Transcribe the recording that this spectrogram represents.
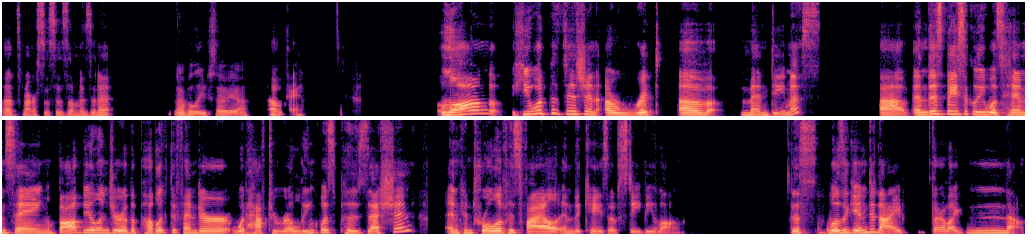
That's narcissism, isn't it? I believe so, yeah. Okay. Long, he would petition a writ of mandamus. Um, and this basically was him saying Bob Dillinger, the public defender, would have to relinquish possession and control of his file in the case of State v. Long. This was again denied. They're like, no,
